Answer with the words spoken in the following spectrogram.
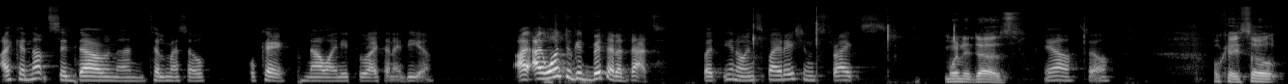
i cannot sit down and tell myself okay now i need to write an idea i, I want to get better at that but you know inspiration strikes when it does yeah so okay so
